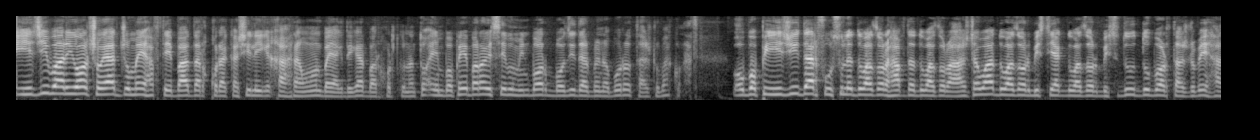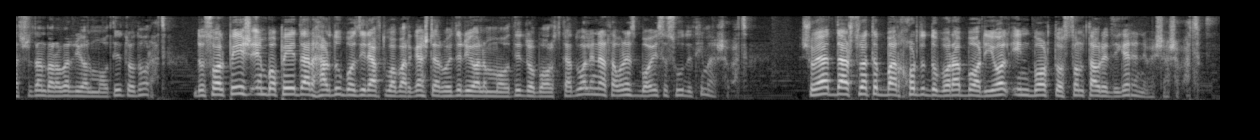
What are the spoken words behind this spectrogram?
پی اس جی و ریال شاید جمعه هفته بعد در قرعه‌کشی لیگ قهرمانان به یکدیگر برخورد کنند تا امباپه برای سومین بار بازی در برنابئو را تجربه کند. او با پی در فصول 2017 2018 و 2021 2022 دو بار تجربه حذف شدن برابر ریال مادرید را دارد. دو سال پیش امباپه در هر دو بازی رفت و برگشت در بازی ریال مادرید را باز کرد ولی نتوانست باعث صعود تیمش شود. شاید در صورت برخورد دوباره با ریال این بار داستان طور دیگری نوشته شود.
